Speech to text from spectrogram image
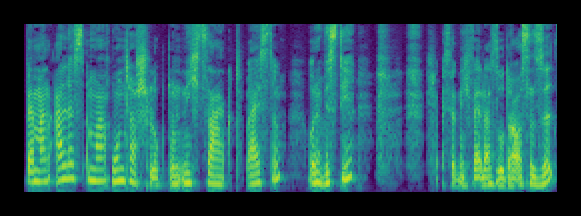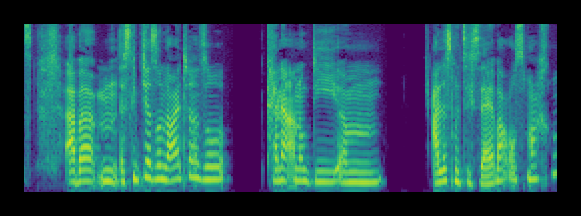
wenn man alles immer runterschluckt und nicht sagt, weißt du? Oder wisst ihr? Ich weiß ja nicht, wer da so draußen sitzt. Aber ähm, es gibt ja so Leute, so, keine Ahnung, die ähm, alles mit sich selber ausmachen.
